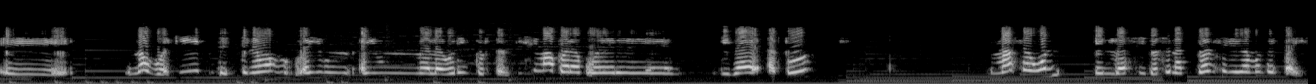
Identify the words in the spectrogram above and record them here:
eh, no, pues aquí tenemos hay un hay una labor importantísima para poder eh, llegar a todos, más aún en la situación actual que llegamos del país.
